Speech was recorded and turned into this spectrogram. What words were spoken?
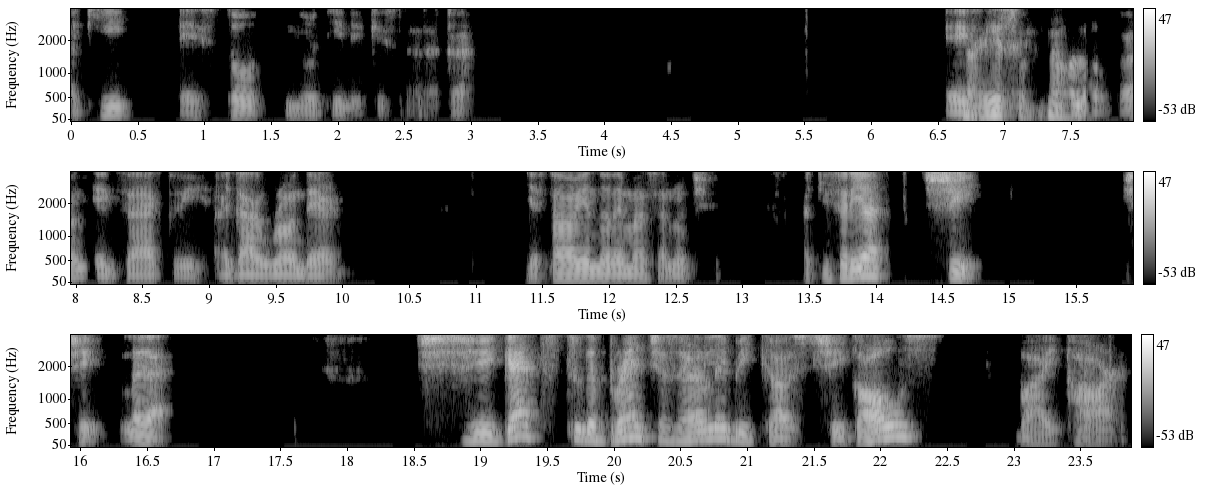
Aquí, esto no tiene que estar acá. La Esto no. no, ¿no? Exactly. I got wrong there. Estaba viendo de más anoche. Aquí sería she. She, like that. She gets to the branches early because she goes by car.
